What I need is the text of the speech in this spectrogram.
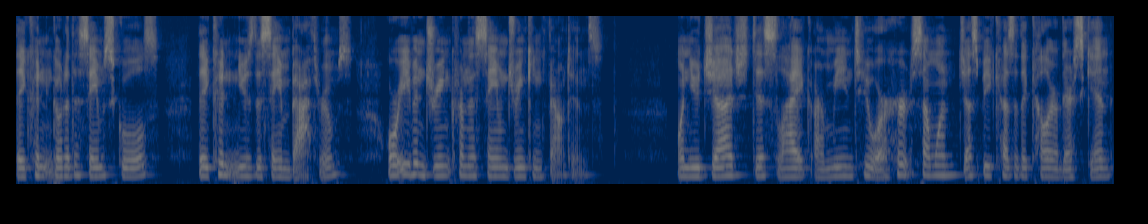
They couldn't go to the same schools, they couldn't use the same bathrooms, or even drink from the same drinking fountains. When you judge, dislike, are mean to, or hurt someone just because of the color of their skin,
